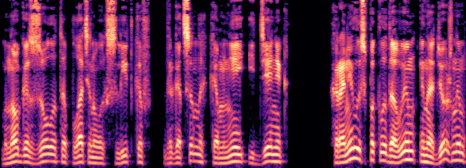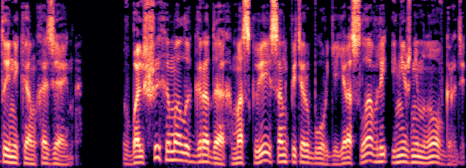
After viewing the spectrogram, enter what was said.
Много золота, платиновых слитков, драгоценных камней и денег хранилось по кладовым и надежным тайникам хозяина. В больших и малых городах, Москве и Санкт-Петербурге, Ярославле и Нижнем Новгороде,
